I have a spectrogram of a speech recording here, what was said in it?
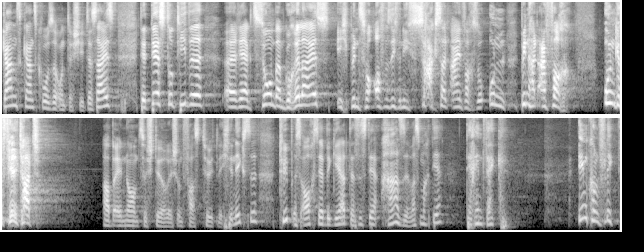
Ganz, ganz großer Unterschied. Das heißt, der destruktive äh, Reaktion beim Gorilla ist, ich bin zwar offensiv und ich sag's halt einfach so, un, bin halt einfach ungefiltert, aber enorm zerstörerisch und fast tödlich. Der nächste Typ ist auch sehr begehrt, das ist der Hase. Was macht der? Der rennt weg. Im Konflikt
